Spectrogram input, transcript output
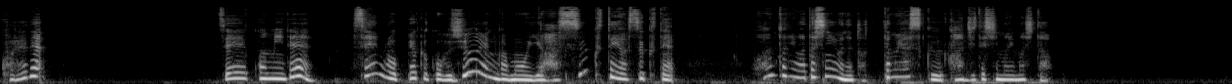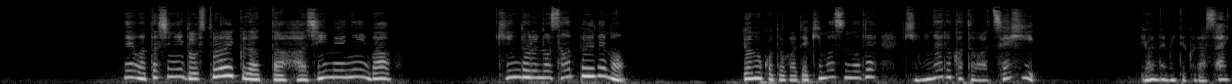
これで、税込みで1650円がもう安くて安くて、本当に私にはね、とっても安く感じてしまいました。で、私にドストライクだった初めには、Kindle のサンプルでも読むことができますので、気になる方はぜひ読んでみてください。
